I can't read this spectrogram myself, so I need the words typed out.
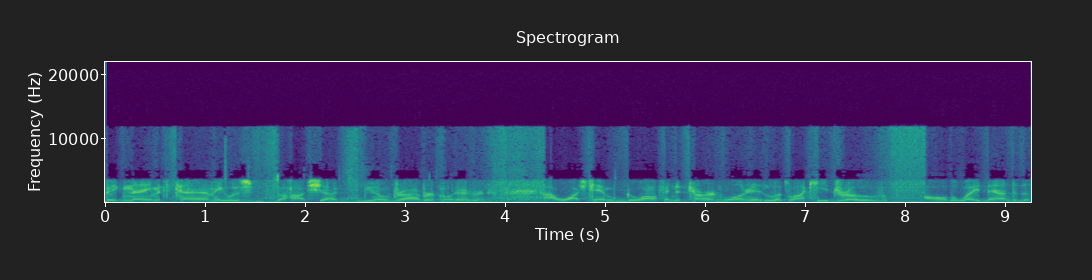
big name at the time. He was a hot shot, you know, driver, whatever. I watched him go off into turn one, and it looked like he drove all the way down to the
